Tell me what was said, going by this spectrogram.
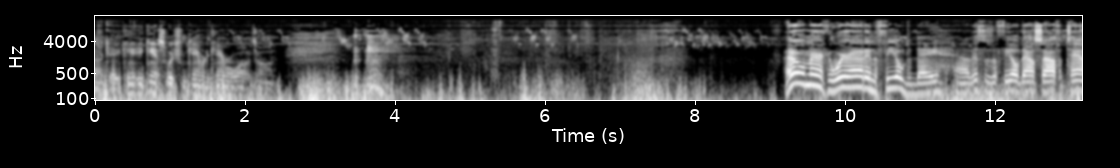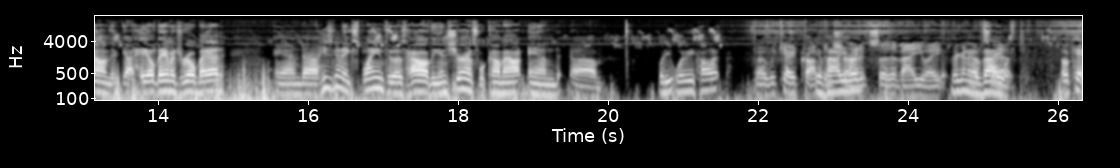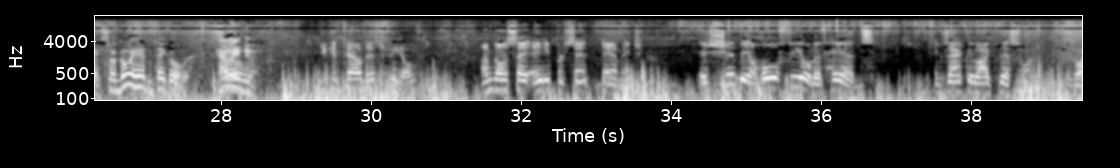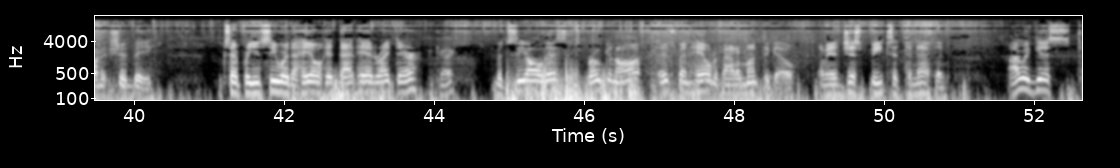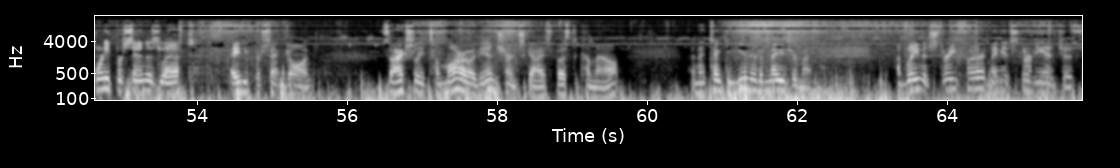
Okay, you can't, you can't switch from camera to camera while it's on. Hello America, we're out in the field today. Uh, this is a field down south of town that got hail damage real bad. And uh, he's gonna explain to us how the insurance will come out and, um, what do you, what do you call it? Well, we carry crop Evaluate insurance, so they evaluate. They're gonna evaluate. left. Okay, so go ahead and take over. How do they do it? You can tell this field, I'm going to say 80% damage. It should be a whole field of heads, exactly like this one, is what it should be. Except for you can see where the hail hit that head right there. Okay. But see all this, it's broken off. It's been hailed about a month ago. I mean, it just beats it to nothing. I would guess 20% is left, 80% gone. So actually tomorrow the insurance guy is supposed to come out and they take a unit of measurement. I believe it's three foot, maybe it's 30 inches.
